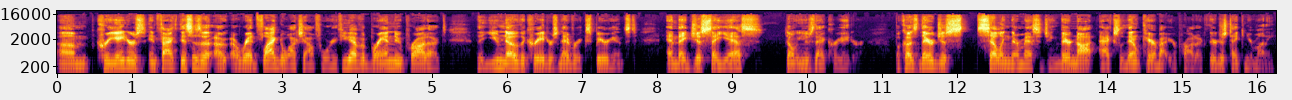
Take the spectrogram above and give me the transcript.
um, creators, in fact, this is a, a red flag to watch out for. If you have a brand new product that you know the creators never experienced, and they just say yes, don't use that creator because they're just selling their messaging. They're not actually, they don't care about your product. They're just taking your money.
